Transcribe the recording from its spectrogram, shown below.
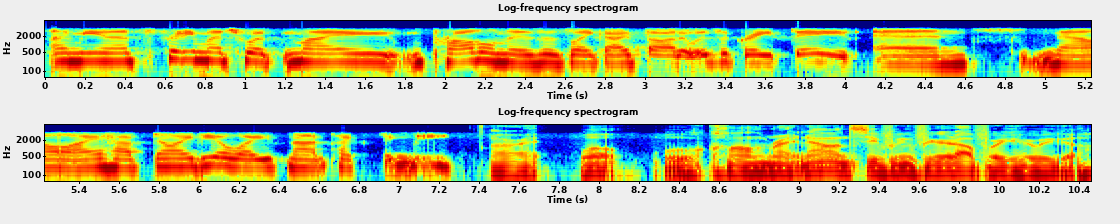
I mean that's pretty much what my problem is. Is like I thought it was a great date, and now I have no idea why he's not texting me. All right. Well, we'll call him right now and see if we can figure it out for you. Here we go.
